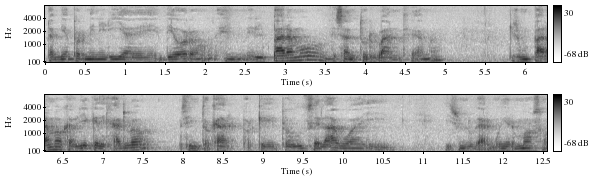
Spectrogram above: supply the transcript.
también por minería de, oro, en el páramo de Santurbán se llama, que es un páramo que habría que dejarlo sin tocar, porque produce el agua y, es un lugar muy hermoso.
